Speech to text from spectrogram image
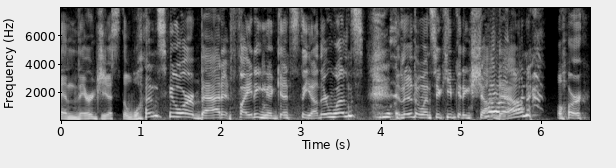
and they're just the ones who are bad at fighting against the other ones and they're the ones who keep getting shot Well, down or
